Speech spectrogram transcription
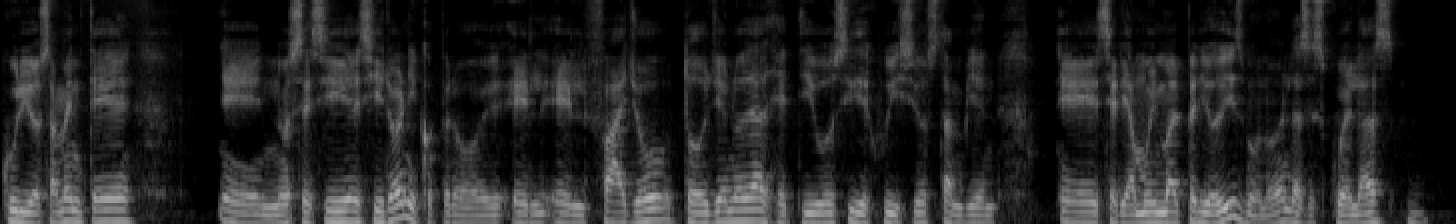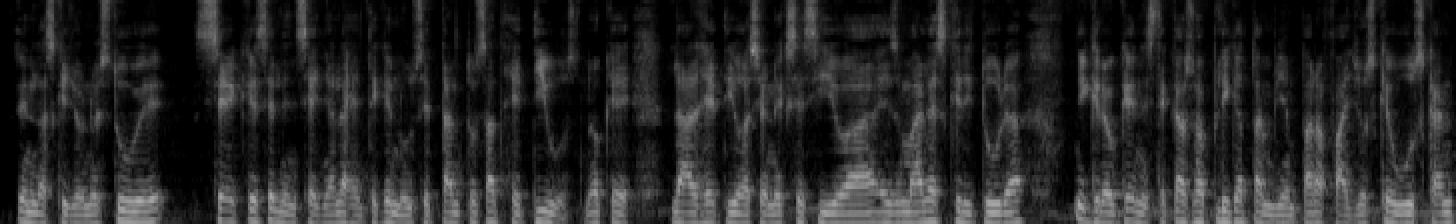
Curiosamente, eh, no sé si es irónico, pero el, el, fallo, todo lleno de adjetivos y de juicios, también eh, sería muy mal periodismo, ¿no? En las escuelas en las que yo no estuve, sé que se le enseña a la gente que no use tantos adjetivos, ¿no? que la adjetivación excesiva es mala escritura y creo que en este caso aplica también para fallos que buscan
